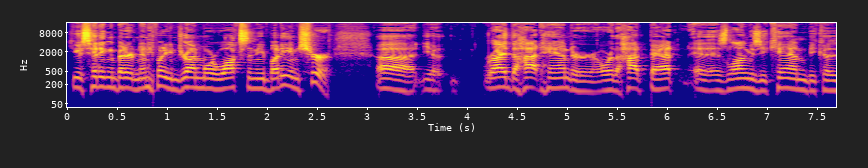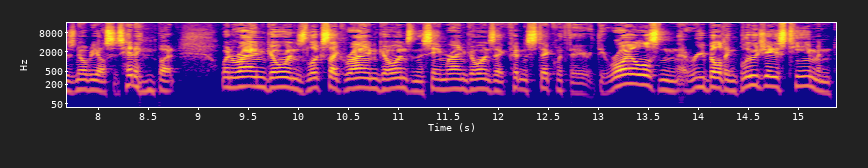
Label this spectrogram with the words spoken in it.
he was hitting better than anybody and drawing more walks than anybody. And sure, uh, you know, ride the hot hand or, or the hot bat as long as you can because nobody else is hitting. But when Ryan Goins looks like Ryan Goins and the same Ryan Goins that couldn't stick with the, the Royals and a rebuilding Blue Jays team and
